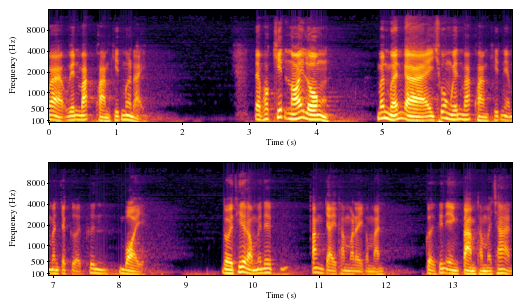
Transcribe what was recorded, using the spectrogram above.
ว่าเว้นวักความคิดเมื่อไหร่ แต่พอคิดน้อยลง มันเหมือนกับไอ้ช่วงเว้นวักความคิดเนี่ยมันจะเกิดขึ้นบ่อย โดยที่เราไม่ได้ตั้งใจทำอะไรกับมัน เกิดขึ้นเองตามธรรมชาติ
